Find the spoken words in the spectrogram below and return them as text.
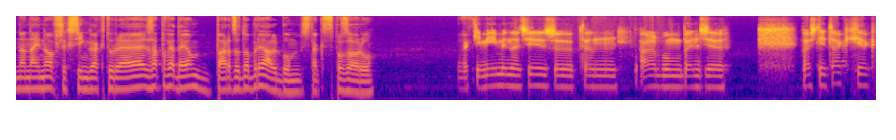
na najnowszych singlach, które zapowiadają bardzo dobry album, tak z pozoru. Tak, i miejmy nadzieję, że ten album będzie właśnie tak jak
